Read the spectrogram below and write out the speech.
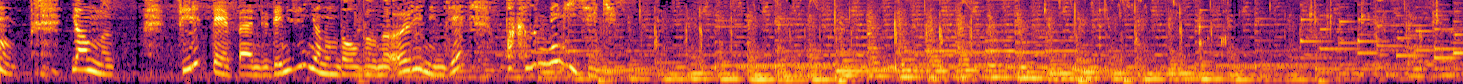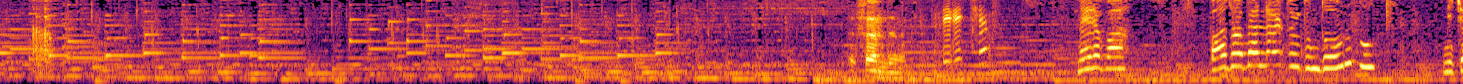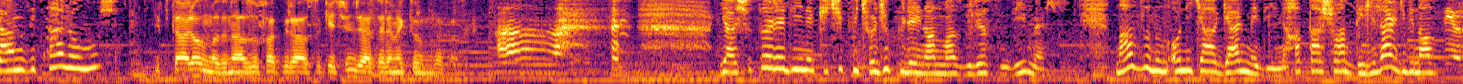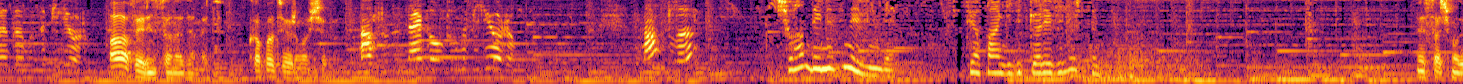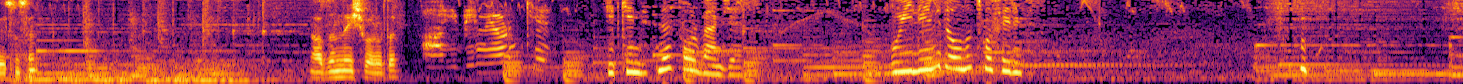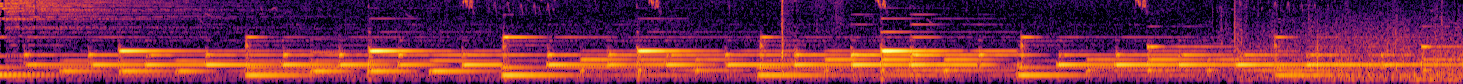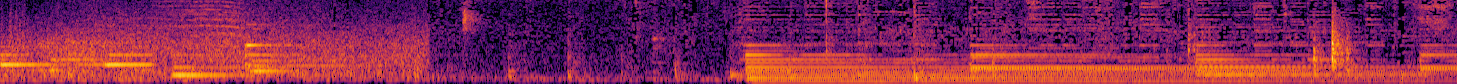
Yalnız Ferit Beyefendi Deniz'in yanında olduğunu öğrenince bakalım ne diyecek? Efendim Demet. Ferit'ciğim. Merhaba. Bazı haberler duydum doğru mu? Nikahınız iptal olmuş. İptal olmadı. Nazlı ufak bir rahatsızlık geçirince ertelemek durumunda kaldık. Ya şu söylediğine küçük bir çocuk bile inanmaz biliyorsun değil mi? Nazlı'nın o nikaha gelmediğini hatta şu an deliler gibi Nazlı'yı aradığınızı biliyorum. Aferin sana Demet. Kapatıyorum, hoşça kal. Nazlı'nın nerede olduğunu biliyorum. Nazlı? Şu an Deniz'in evinde. İstiyorsan gidip görebilirsin. Ne saçmalıyorsun sen? Nazlı'nın ne işi var orada? Ay bilmiyorum ki. Git kendisine sor bence. Bu iyiliğimi de unutma Ferit.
